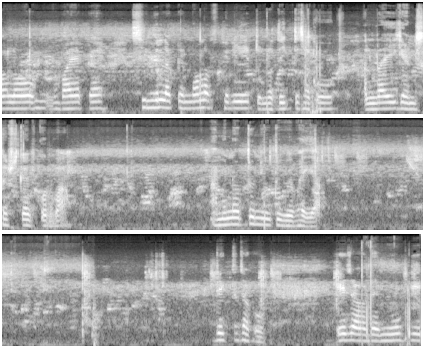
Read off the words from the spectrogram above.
হলো। ভাই, একটা সিঙ্গেল একটা নলক খেলে তোমরা দেখতে থাকো লাইক অ্যান্ড সাবস্ক্রাইব করবা। আমি নতুন ইউটিউবে, ভাইয়া। দেখতে থাকো। এই জায়গাটা মুখে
